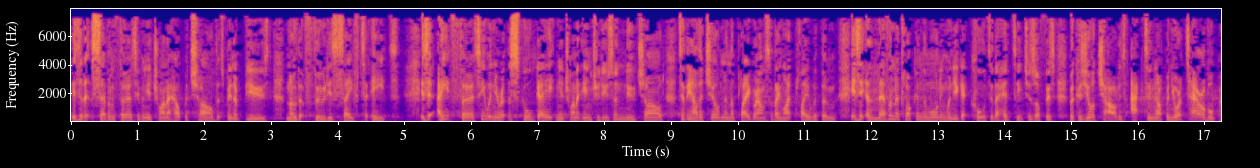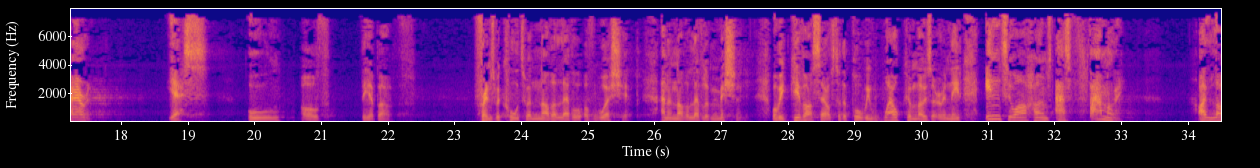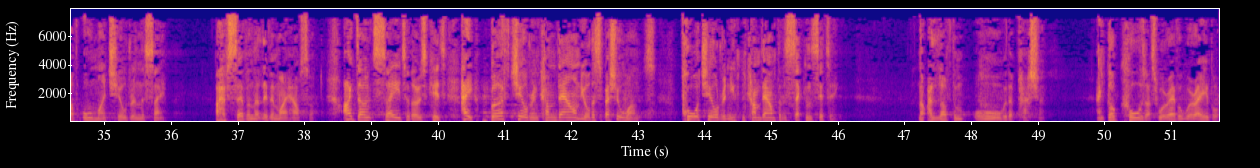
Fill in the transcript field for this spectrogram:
Is it at 7.30 when you're trying to help a child that's been abused know that food is safe to eat? Is it 8.30 when you're at the school gate and you're trying to introduce a new child to the other children in the playground so they might play with them? Is it 11 o'clock in the morning when you get called to the head teacher's office because your child is acting up and you're a terrible parent? Yes, all of the above. Friends, we're called to another level of worship and another level of mission where we give ourselves to the poor. We welcome those that are in need into our homes as family. I love all my children the same. I have seven that live in my household. I don't say to those kids, hey, birth children, come down. You're the special ones. Poor children, you can come down for the second sitting. No, I love them all with a passion. And God calls us wherever we're able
